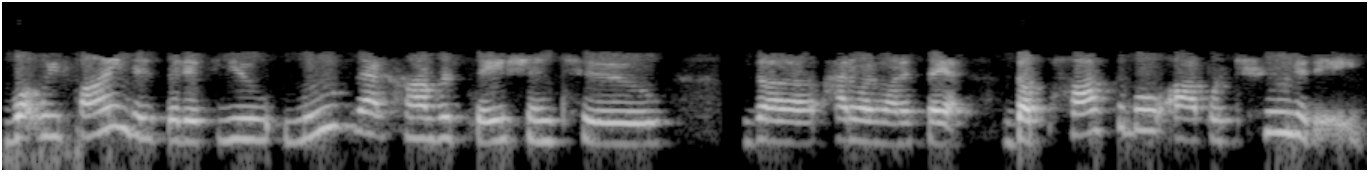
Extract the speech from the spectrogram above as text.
what we find is that if you move that conversation to the, how do I want to say it, the possible opportunity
